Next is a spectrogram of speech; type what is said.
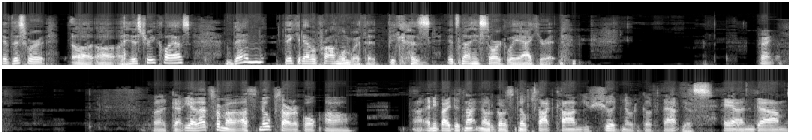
if this were uh, uh, a history class, then they could have a problem with it because it's not historically accurate. Right. But uh, yeah, that's from a, a Snopes article. Uh, uh, anybody does not know to go to Snopes.com. You should know to go to that. Yes. And um,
